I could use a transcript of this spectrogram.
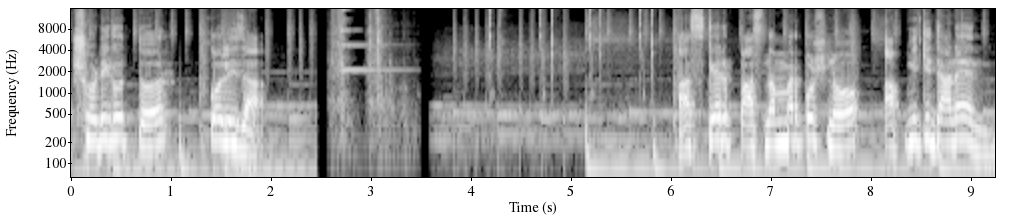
সঠিক উত্তর কলিজা। আজকের পাঁচ নাম্বার প্রশ্ন, আপনি কি জানেন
